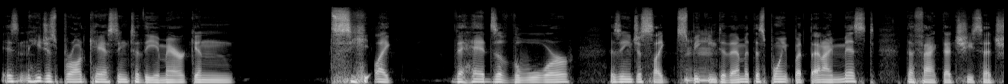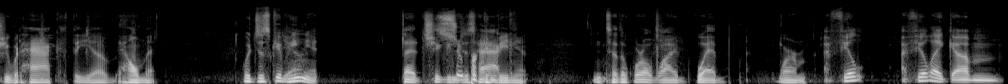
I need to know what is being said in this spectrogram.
isn't he just broadcasting to the American, see, like the heads of the war? Isn't he just like speaking to them at this point? But then I missed the fact that she said she would hack the uh, helmet. Which is convenient. That she can Super just hack convenient. into the world wide web worm. I feel I feel like um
